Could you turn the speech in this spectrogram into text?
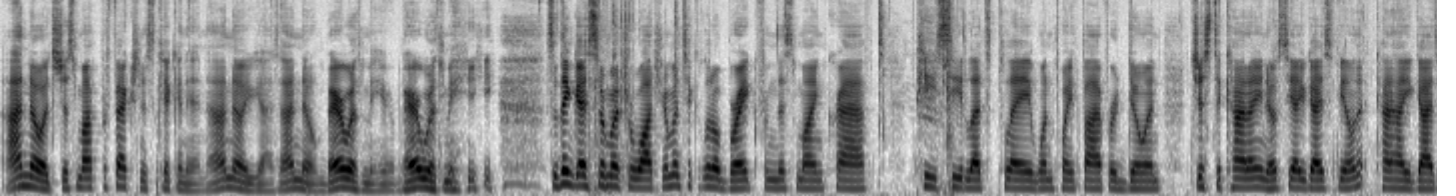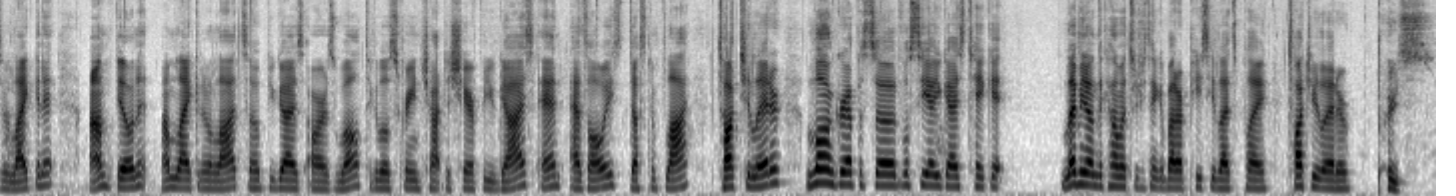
I know it's just my perfectionist kicking in. I know you guys. I know. Bear with me here. Bear with me. so thank you guys so much for watching. I'm going to take a little break from this Minecraft PC Let's Play 1.5 we're doing just to kind of, you know, see how you guys feeling it, kind of how you guys are liking it. I'm feeling it. I'm liking it a lot, so I hope you guys are as well. Take a little screenshot to share for you guys. And as always, Ducks Can Fly. Talk to you later. Longer episode. We'll see how you guys take it. Let me know in the comments what you think about our PC Let's Play. Talk to you later. Peace.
